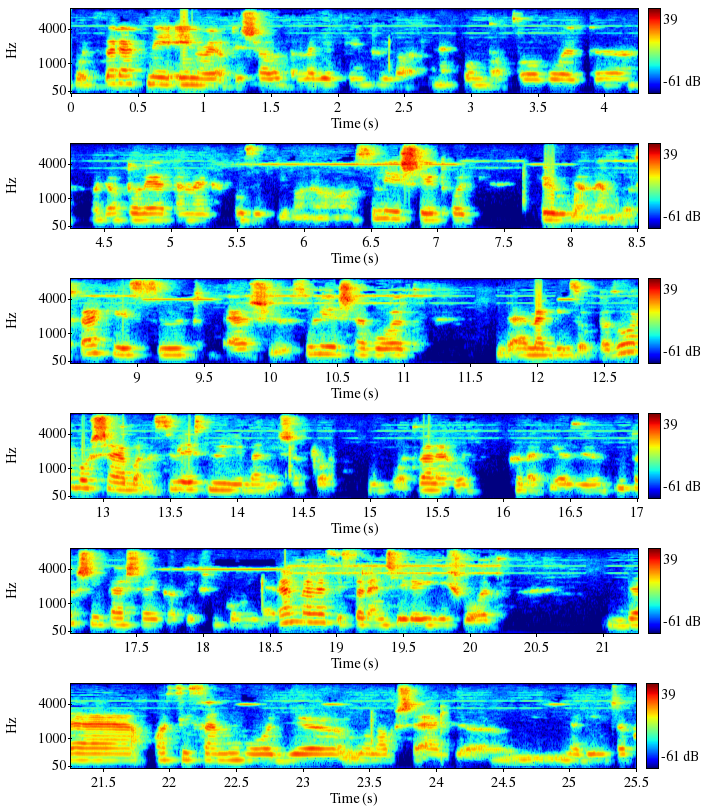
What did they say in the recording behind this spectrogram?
hogy szeretné. Én olyat is hallottam egyébként, hogy valakinek pont attól volt, vagy attól élte meg pozitívan a szülését, hogy ő ugyan nem volt felkészült, első szülése volt, de megbízott az orvosában, a szülésznőjében, és akkor úgy volt vele, hogy követi az ő utasításaikat, és akkor minden rendben lesz, és szerencsére így is volt. De azt hiszem, hogy manapság megint csak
